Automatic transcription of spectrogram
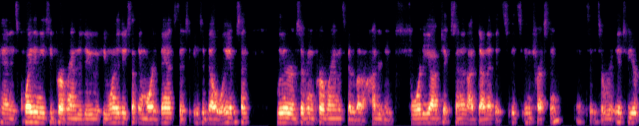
and it's quite an easy program to do. If you want to do something more advanced, there's Isabel Williamson lunar observing program. It's got about 140 objects in it. I've done it. It's it's interesting. It's, it's a if you're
